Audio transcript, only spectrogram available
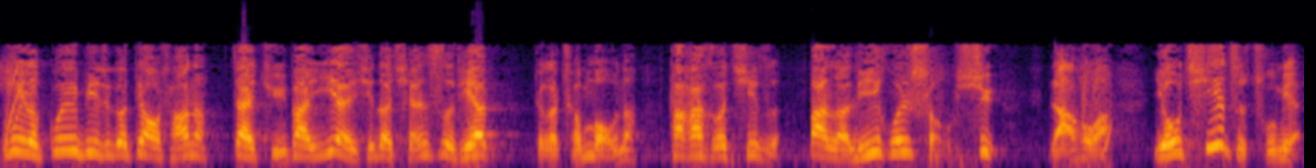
为了规避这个调查呢，在举办宴席的前四天，这个陈某呢，他还和妻子办了离婚手续，然后啊。由妻子出面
